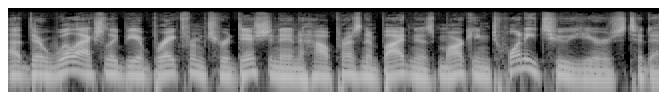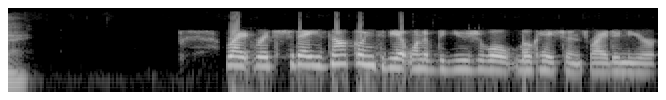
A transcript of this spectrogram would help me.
Uh, there will actually be a break from tradition in how President Biden is marking 22 years today. Right, Rich. Today he's not going to be at one of the usual locations, right, in New York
